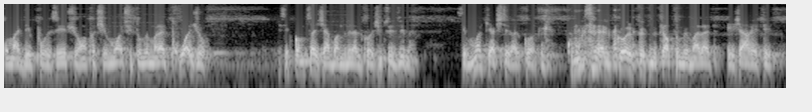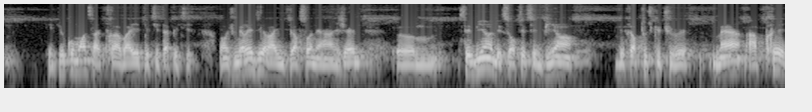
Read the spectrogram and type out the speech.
On m'a déposé, je suis rentré chez moi, je suis tombé malade trois jours. Et c'est comme ça que j'ai abandonné l'alcool. Je me suis dit, mais c'est moi qui ai acheté l'alcool. Comment ça l'alcool peut me faire tomber malade? Et j'ai arrêté. Et Dieu commence à travailler petit à petit. Donc je m'aimerais dire à une personne et à un jeune, euh, c'est bien de sortir, c'est bien de faire tout ce que tu veux. Mais après,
